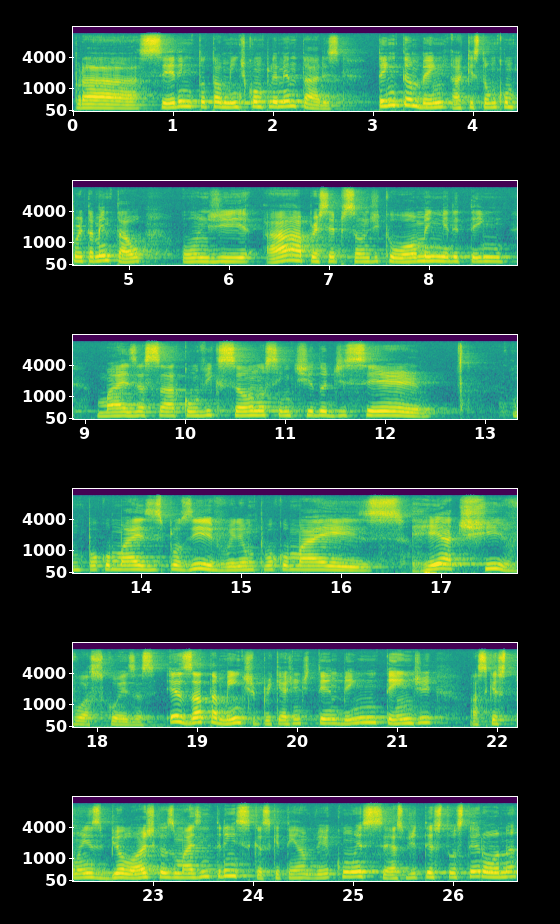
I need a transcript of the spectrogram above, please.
para serem totalmente complementares. Tem também a questão comportamental, onde há a percepção de que o homem ele tem mais essa convicção no sentido de ser um pouco mais explosivo, ele é um pouco mais reativo às coisas. Exatamente porque a gente também entende as questões biológicas mais intrínsecas, que tem a ver com o excesso de testosterona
